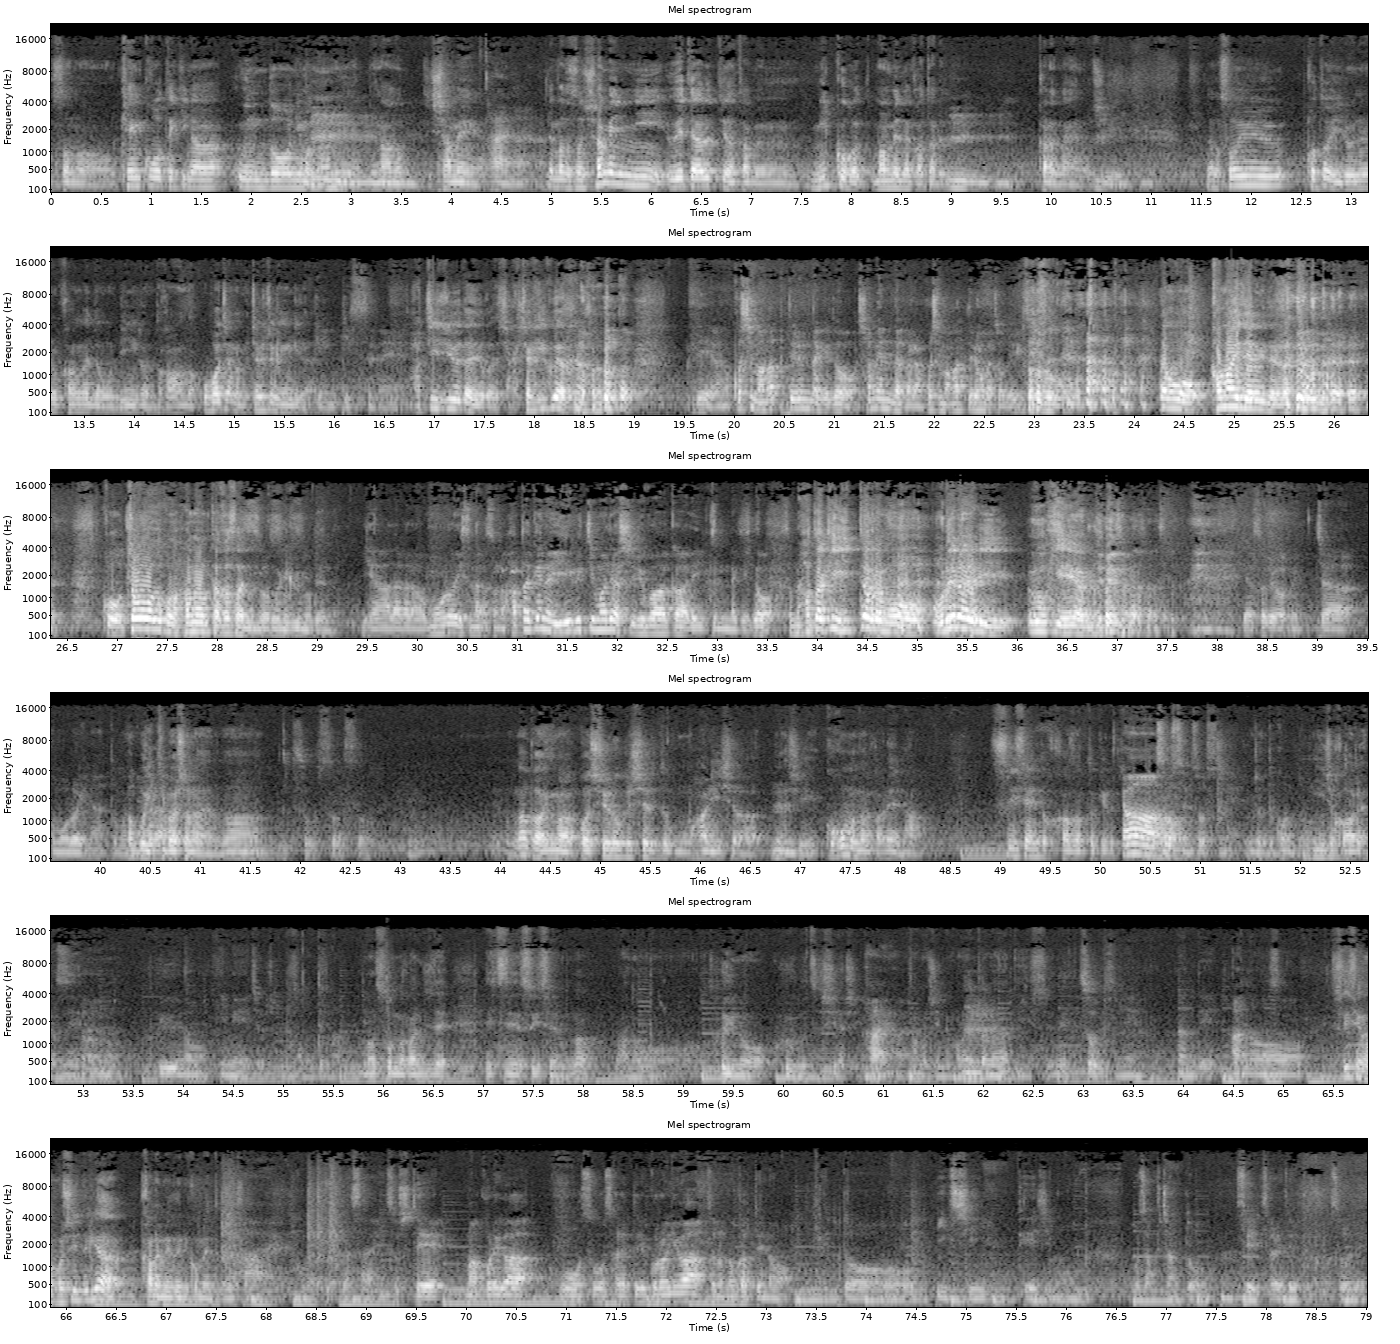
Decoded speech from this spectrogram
その健康的な運動にもなるんやってうあの斜面や。はいはいはい。でまだその斜面に植えてあるっていうのは多分日光がまんべんなく当たるうんうんからなんやろうし、うんなんかそういうことをいろいろ考えても理にかなだかおばちゃんがめちゃくちゃ元気じゃない元気っすね。80代とかでシャキシャキいくやろ。そうであの腰曲がってるんだけど斜面だから腰曲がってる方がちょうどいい。そうこう。だからもう構えてるみたいな。こうちょうどこの鼻の高さにこう行くみたいな。いやーだからおもろいっす。なんかその畑の入り口まではシルバーカーで行くんだけどその畑行ったらもう俺らより動きええやん。みたいなそれをめっちゃおもろいなと思いなこがら。行き場所なんやろな、うんそうそうそう。なんか今こう収録してるとこもハリー社だし、ここもなんかあれやな。水仙とか飾っとけるとああそうですねそうですね。うん。ちょっと今度。印象変わるよね。うん。冬のイメージをちょっと持ってもらって。まあそんな感じで越前水仙もなあの冬の風物詩やし、はいはい楽しんでもらえたらいいですよね、そうですねなんであの水仙が欲しい時は金目君にコメントください、はいコメントください。そしてまあこれが放送されてる頃にはその野方のえっと EC ページもおそらくちゃんと整理されてると思いますので、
